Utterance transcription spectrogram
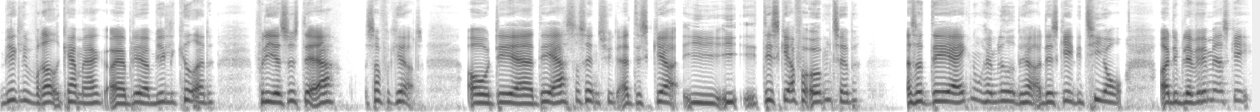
virkelig vred, kan jeg mærke, og jeg bliver virkelig ked af det, fordi jeg synes, det er så forkert. Og det er, det er så sindssygt, at det sker, i, i, det sker for åbent tæppe. Altså, det er ikke nogen hemmelighed, det her, og det er sket i 10 år, og det bliver ved med at ske,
